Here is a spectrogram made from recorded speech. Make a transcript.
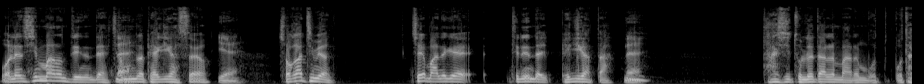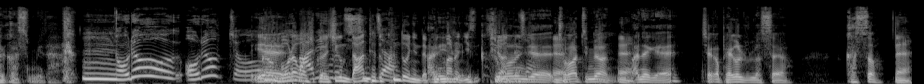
원래는 10만 원 드리는데 장모님 100이 갔어요. 예. 저 같으면 제가 만약에 드리는데 100이 갔다. 네. 다시 돌려달라는 말은 못, 못 할 것 같습니다. 음, 어려, 어렵죠. 예. 그럼 뭐라고 하실 거예요? 지금 진짜. 나한테도 큰 돈인데 100만 원 아니지, 있- 그거는 필요한데. 이제 예. 저 같으면 예. 만약에 제가 100을 눌렀어요. 갔어. 네.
